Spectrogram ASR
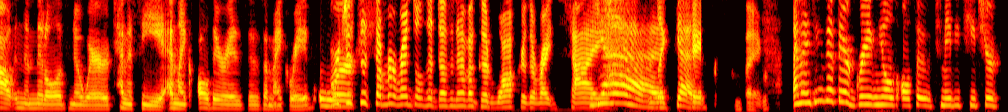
out in the middle of nowhere, Tennessee, and like all there is is a microwave Or, just a summer rental that doesn't have a good wok or the right size. yes, like yes. something. And I think that they're great meals also to maybe teach your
